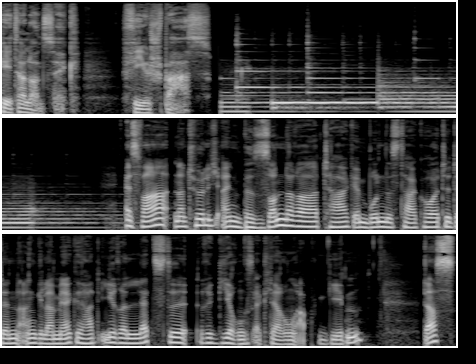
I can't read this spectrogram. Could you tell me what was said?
Peter Lonzek. Viel Spaß. Es war natürlich ein besonderer Tag im Bundestag heute, denn Angela Merkel hat ihre letzte Regierungserklärung abgegeben. Das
